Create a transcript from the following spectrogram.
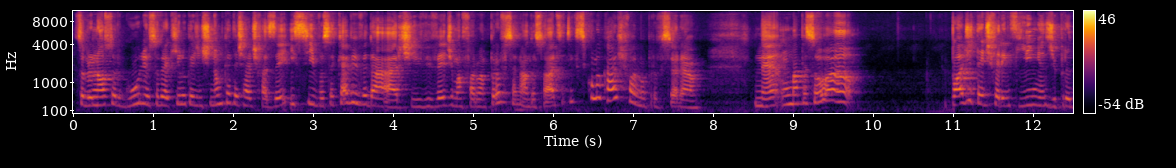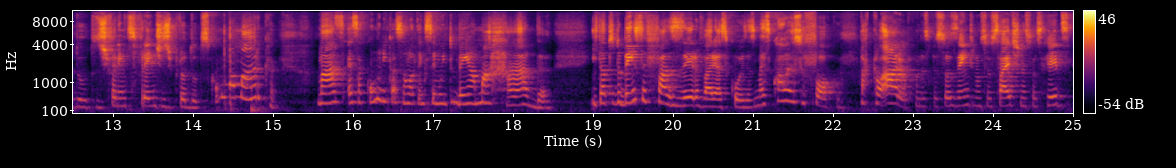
sobre o nosso orgulho, sobre aquilo que a gente não quer deixar de fazer. E se você quer viver da arte e viver de uma forma profissional da sua arte, você tem que se colocar de forma profissional. Né? Uma pessoa pode ter diferentes linhas de produtos, diferentes frentes de produtos, como uma marca. Mas essa comunicação ela tem que ser muito bem amarrada. E tá tudo bem você fazer várias coisas, mas qual é o seu foco? Tá claro quando as pessoas entram no seu site, nas suas redes,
